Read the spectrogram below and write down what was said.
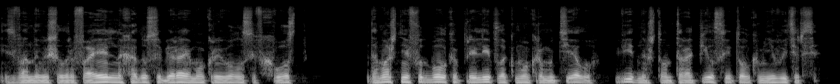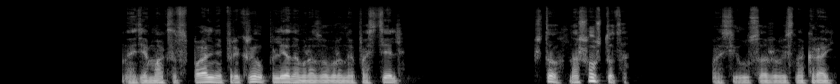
Из ванны вышел Рафаэль, на ходу собирая мокрые волосы в хвост. Домашняя футболка прилипла к мокрому телу. Видно, что он торопился и толком не вытерся. Найдя Макса в спальне, прикрыл пледом разобранную постель. «Что, нашел что-то?» — просил, усаживаясь на край.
